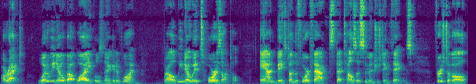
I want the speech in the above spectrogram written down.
All right, what do we know about y equals negative 1? Well, we know it's horizontal. And based on the four facts, that tells us some interesting things. First of all,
